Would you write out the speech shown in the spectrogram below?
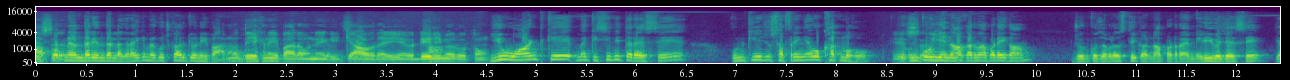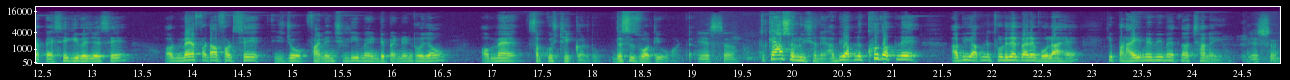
आपको अपने अंदर ही अंदर लग रहा है कि मैं कुछ कर क्यों नहीं पा रहा मैं देख नहीं पा रहा उन्हें कि क्या हो रहा है डेली हाँ। में रोता हूँ। यू वांट के मैं किसी भी तरह से उनकी जो सफरिंग है वो खत्म हो। उनको ये ना करना पड़े काम जो उनको ज़बरदस्ती करना पड़ रहा है मेरी वजह से या पैसे की वजह से। और मैं फटाफट से जो फाइनेंशियली मैं इंडिपेंडेंट हो जाऊँ और मैं सब कुछ ठीक कर दूँ। This is you want yes sir तो क्या सोल्यूशन है? अभी आपने खुद अपने अभी आपने थोड़ी देर पहले बोला है कि पढ़ाई में भी मैं इतना अच्छा नहीं हूँ। सर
